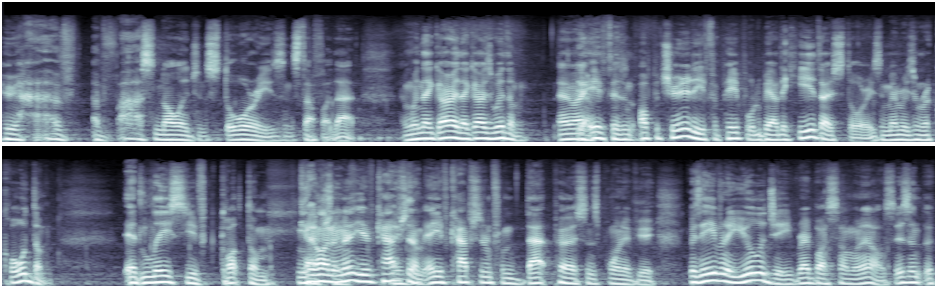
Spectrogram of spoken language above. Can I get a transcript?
who have a vast knowledge and stories and stuff like that. And when they go, that goes with them. And like, Yeah. if there's an opportunity for people to be able to hear those stories and memories and record them, at least you've got them. You know what I mean? You've captured them. You've captured them from that person's point of view. Because even a eulogy read by someone else isn't the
